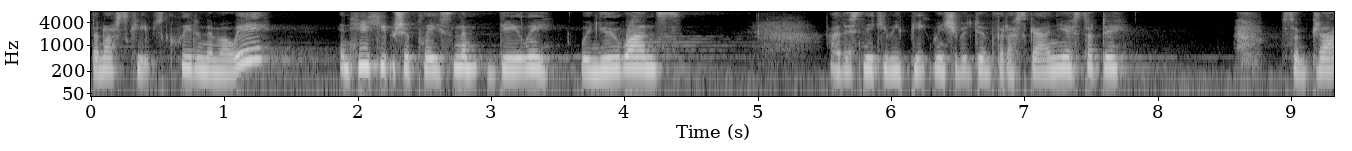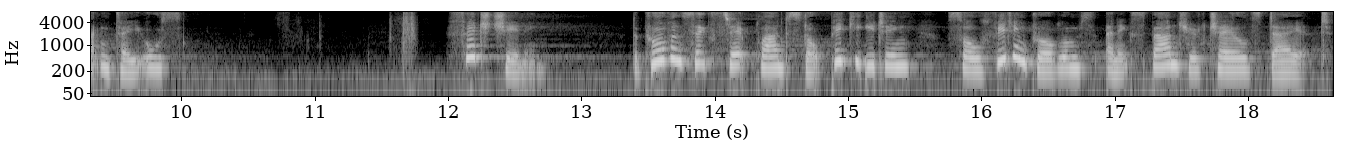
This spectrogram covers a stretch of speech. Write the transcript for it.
The nurse keeps clearing them away, and he keeps replacing them daily with new ones. I had a sneaky wee peek when she was doing for a scan yesterday. Some cracking titles. Food chaining. The proven six step plan to stop picky eating, solve feeding problems, and expand your child's diet.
